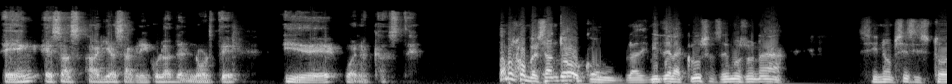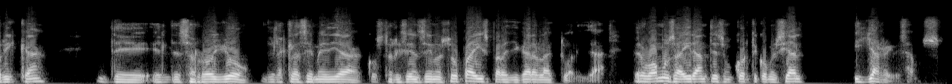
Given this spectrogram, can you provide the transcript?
en esas áreas agrícolas del norte y de Guanacaste. Estamos conversando con Vladimir de la Cruz, hacemos una sinopsis histórica del desarrollo de la clase media costarricense en nuestro país para llegar a la actualidad. Pero vamos a ir antes a un corte comercial y ya regresamos.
